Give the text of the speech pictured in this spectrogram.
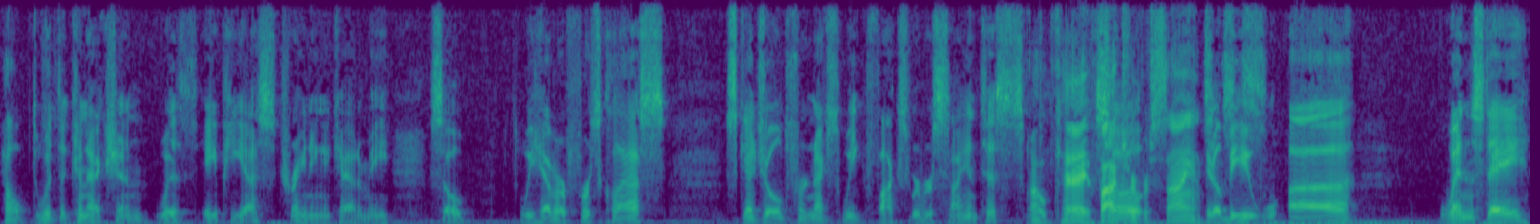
helped with the connection with APS Training Academy. So we have our first class scheduled for next week, Fox River Scientists. Okay, Fox So River Science. It'll be uh, Wednesday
